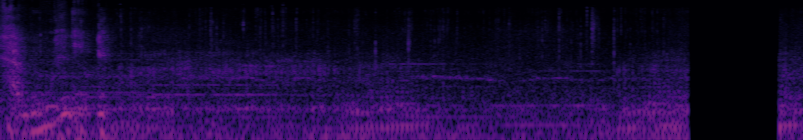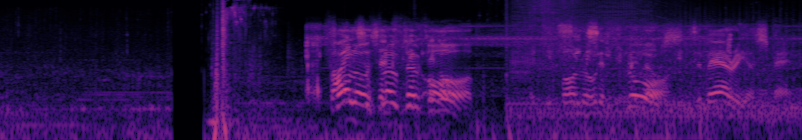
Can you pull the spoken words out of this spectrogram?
How many? Follow the floating orb. It a floor into various men.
